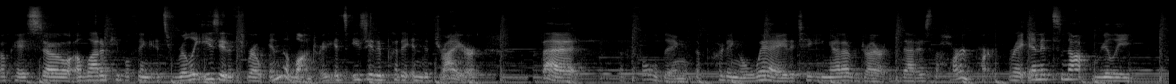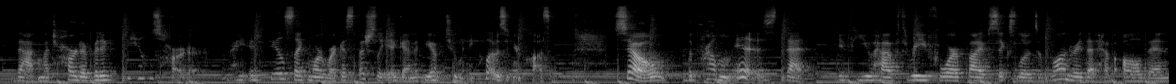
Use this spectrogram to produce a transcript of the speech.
Okay, so a lot of people think it's really easy to throw in the laundry. It's easy to put it in the dryer, but the folding, the putting away, the taking out of the dryer, that is the hard part, right? And it's not really that much harder, but it feels harder, right? It feels like more work, especially again, if you have too many clothes in your closet. So the problem is that if you have three, four, five, six loads of laundry that have all been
